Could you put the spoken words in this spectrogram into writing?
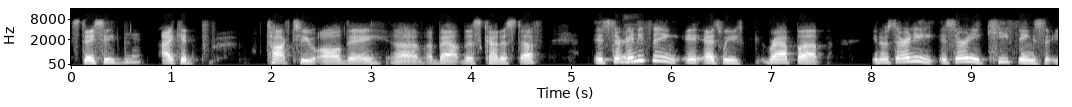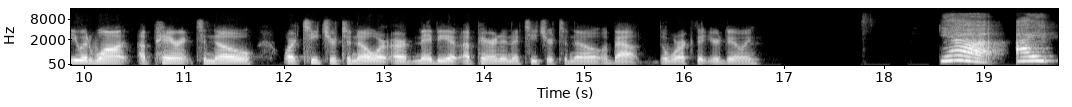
stacey yeah. i could talk to you all day uh, about this kind of stuff is there yeah. anything as we wrap up you know is there any is there any key things that you would want a parent to know or a teacher to know or, or maybe a, a parent and a teacher to know about the work that you're doing yeah, I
